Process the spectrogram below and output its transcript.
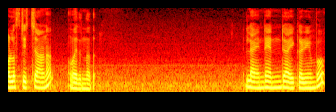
ഉള്ള സ്റ്റിച്ചാണ് വരുന്നത്. ലൈന്റെ എൻഡ് ആയി കഴിയുമ്പോൾ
